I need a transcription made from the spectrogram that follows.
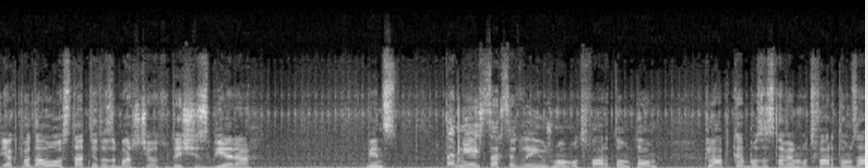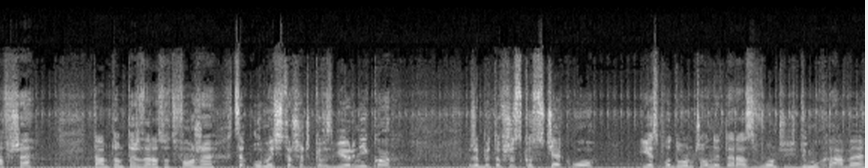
jak padało ostatnio, to zobaczcie, o tutaj się zbiera. Więc te miejsca chcę tutaj już mam otwartą tą klapkę, bo zostawiam otwartą zawsze. Tamtą też zaraz otworzę. Chcę umyć troszeczkę w zbiornikach, żeby to wszystko ściekło. Jest podłączony teraz włączyć dmuchawę,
